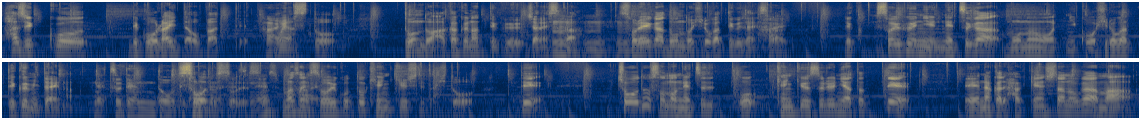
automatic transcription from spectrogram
端っこでこうライターをバッてはい燃やすと、どんどん赤くなっていくじゃないですか、うんうんうんそれがどんどん広がっていくじゃないですか、はい。でそういうふうに熱が物にこう広がっていくみたいな。熱伝導的なそうですそうです話です。ねまさにそういうことを研究してた人、でちょうどその熱を研究するにあたって、えー中で発見したのがまあ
